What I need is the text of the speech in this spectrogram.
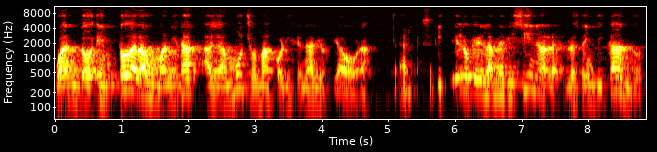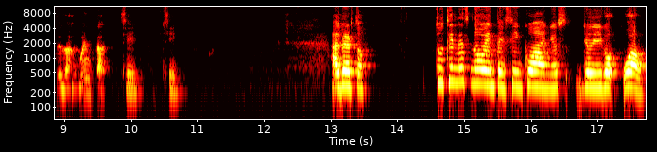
cuando en toda la humanidad haya muchos más poligenarios que ahora. Claro que sí. Y es lo que la medicina lo está indicando, ¿te das cuenta? Sí, sí. Alberto, tú tienes 95 años, yo digo, wow,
